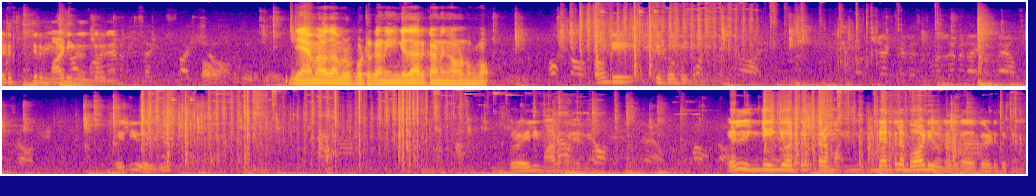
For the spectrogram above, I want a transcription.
எடுத்துட்டு மாடிக்கு வந்துருங்க. என் மேலே தான் ப்ரோ போட்டிருக்கானுங்க. இங்கே தான் இருக்கானுங்க அவனுங்களும். போட்டு எலி வருது ப்ரோ எலி மார்க் பண்ணிருக்கேன் எல் இங்க இங்க ஒருத்தர் இந்த இடத்துல பாடி ஒன்று இருக்கு அதை போய் எடுத்துக்கோங்க.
